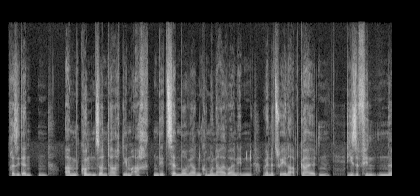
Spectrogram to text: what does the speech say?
Präsidenten. Am kommenden Sonntag, dem 8. Dezember, werden Kommunalwahlen in Venezuela abgehalten. Diese finden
